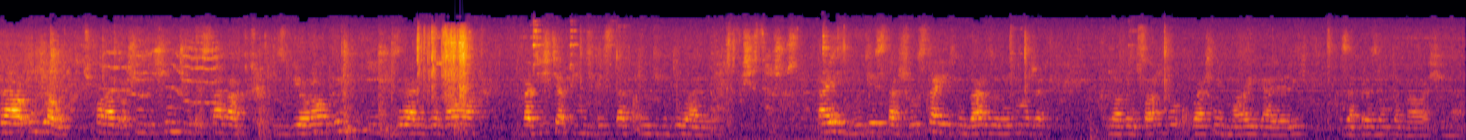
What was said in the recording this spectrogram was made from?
Brała udział w ponad 80 wystawach zbiorowych i zrealizowała 25 wystaw indywidualnych. Ta jest 26. Jest mi bardzo miło, że w Nowym Sączu właśnie w Małej Galerii zaprezentowała się nam.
